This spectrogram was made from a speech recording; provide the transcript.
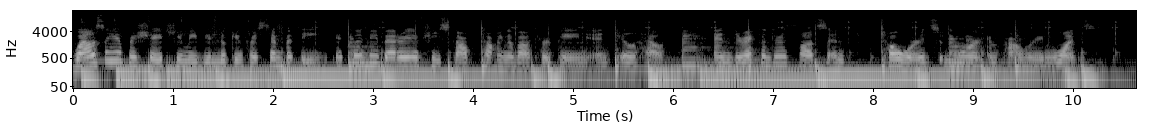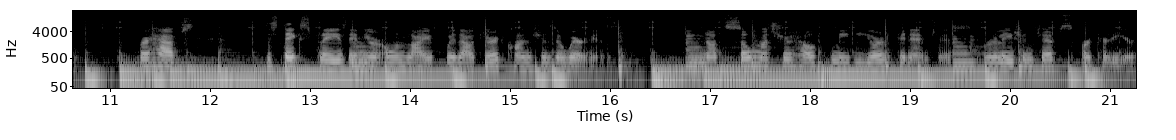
Whilst I appreciate she may be looking for sympathy, it would be better if she stopped talking about her pain and ill health and directed her thoughts and towards more empowering ones. Perhaps this takes place in your own life without your conscious awareness. Not so much your health, maybe your finances, relationships, or career.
